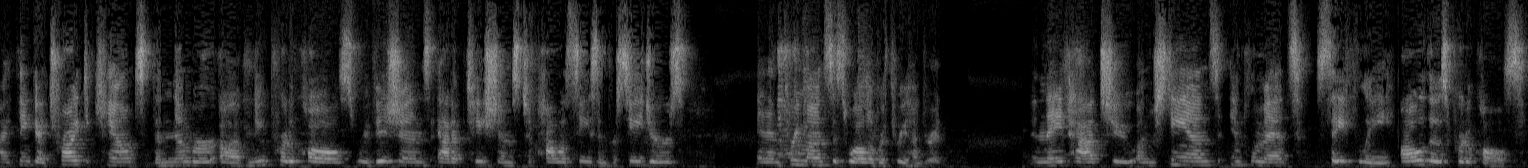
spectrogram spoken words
I think I tried to count the number of new protocols, revisions, adaptations to policies and procedures. And in three months, it's well over 300. And they've had to understand, implement safely all of those protocols,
